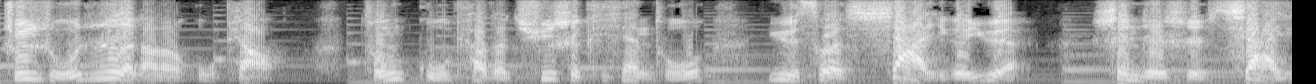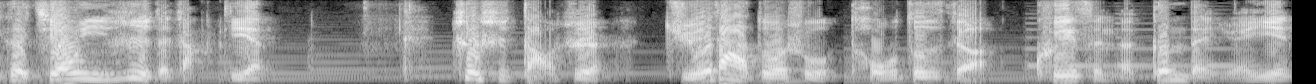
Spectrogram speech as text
追逐热闹的股票，从股票的趋势 K 线图预测下一个月，甚至是下一个交易日的涨跌，这是导致绝大多数投资者亏损的根本原因。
